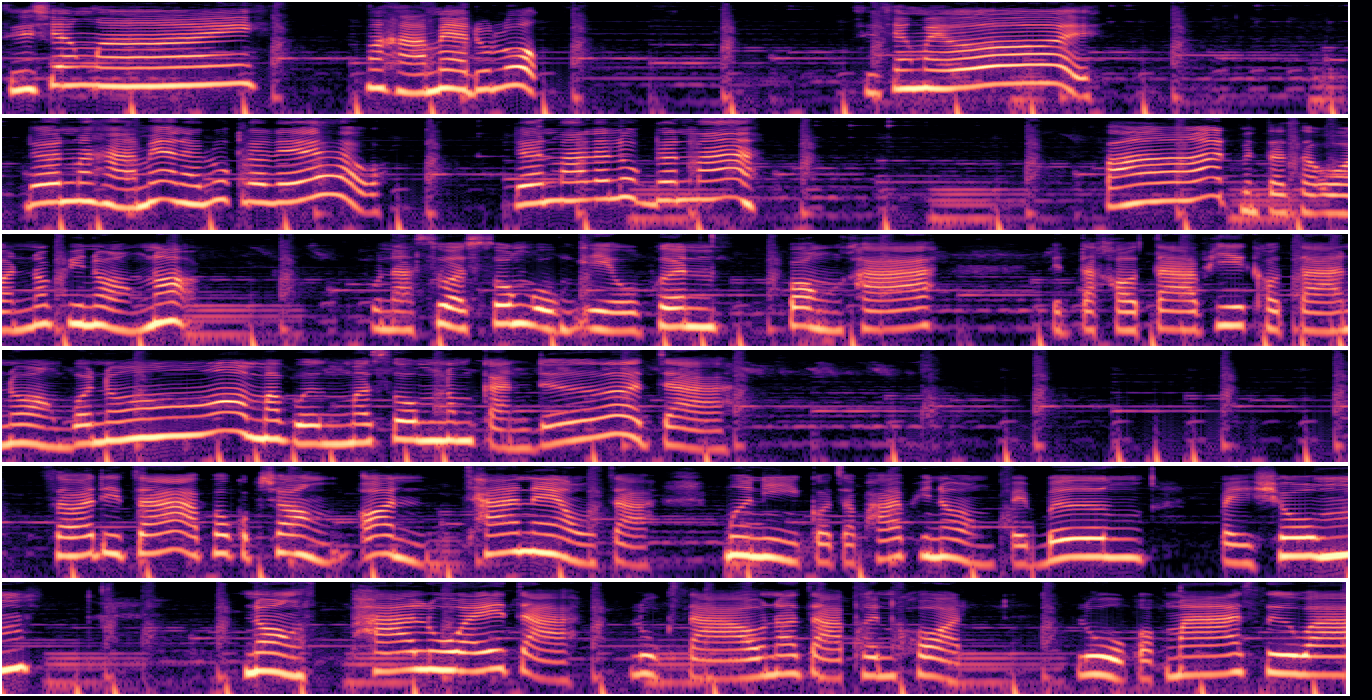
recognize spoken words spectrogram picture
สีเชียงใหม่มาหาแม่ดูลูก สีเชียงใหม่เอ้ย เดินมาหาแม่น่อยลูกเร็วๆ เดินมาแล้วลูกเดินมาป้าดเป็นตาสะอ่อนเนาะพี่น้องเนาะคุณน่ะสวดทรงองค์เอวเพิ่นป่องขาเป็นตาเขาตาพี่เขาตาน้องบ่น้อมาเบิงมาส้มน้ำกันเด้อจ้า สวัสดีจ้าพบกับช่องอ้อนชาแนลจ้ะมือนี้ก็จะพาพี่น้องไปเบิงไปชมน้องพารวยจ้ะลูกสาวเนาะจ้ะเพิ่นคลอด ลูกออกมาซื้อว่า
